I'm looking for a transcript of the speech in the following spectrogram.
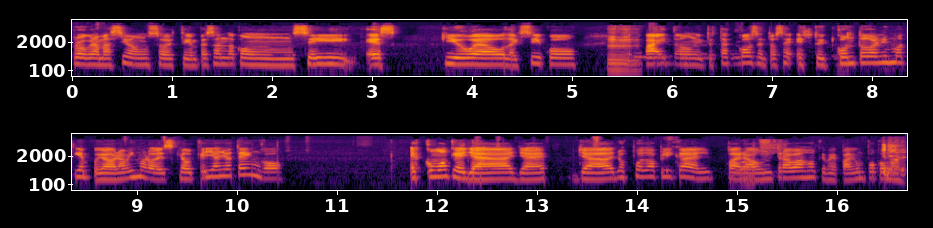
programación. So, estoy empezando con C, SQL, like SQL, Mm. Python y todas estas cosas. Entonces estoy con todo al mismo tiempo y ahora mismo los skills que ya yo tengo es como que ya, ya, ya los puedo aplicar para un trabajo que me pague un poco más.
